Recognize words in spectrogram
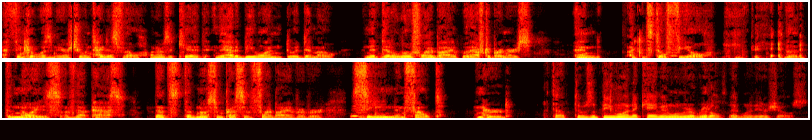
I think it was an air show in Titusville when I was a kid, and they had a B1 do a demo, and it did a low flyby with afterburners, and I can still feel the the noise of that pass. That's the most impressive flyby I've ever seen and felt and heard. I thought there was a B one that came in when we were at Riddle at one of the air shows.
